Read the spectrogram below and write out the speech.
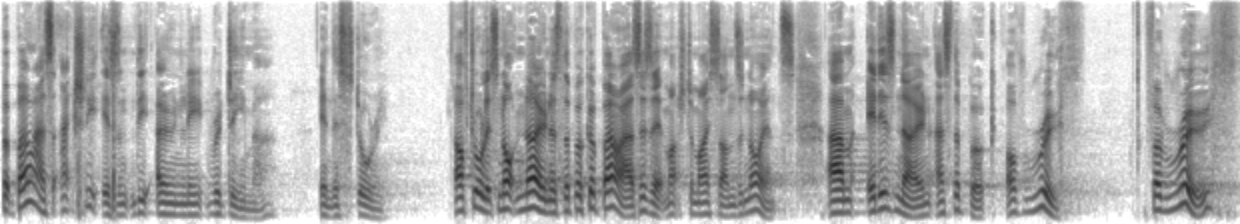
But Boaz actually isn't the only redeemer in this story. After all, it's not known as the book of Boaz, is it? Much to my son's annoyance. Um, it is known as the book of Ruth. For Ruth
